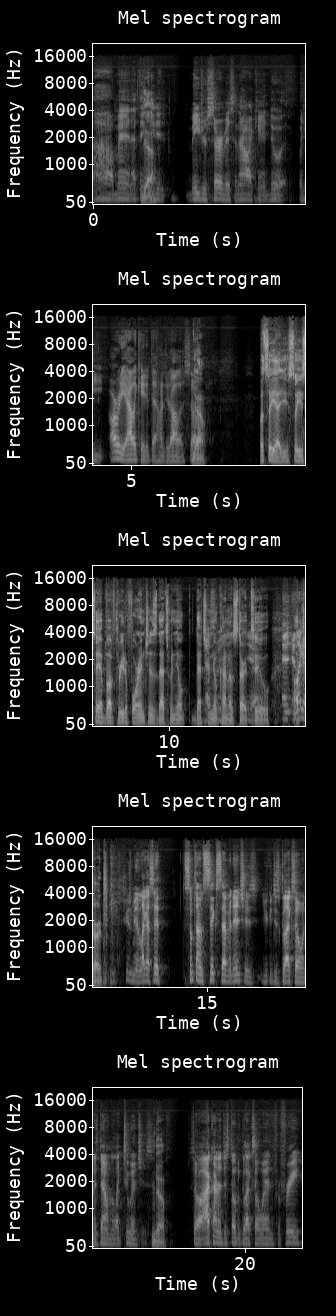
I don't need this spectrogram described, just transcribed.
Ah, man, that thing Yeah. needed major service, and now I can't do it. But he already allocated that $100. So Yeah. But so yeah, you so you say above three to four inches. That's when you'll. That's, when you'll when kind you- of start yeah. to and, and like I- upcharge. excuse me, and like I said, sometimes six, seven inches, you could just Glexo and it's down to like two inches. yeah. So I kind of just throw the Glexo in for free.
